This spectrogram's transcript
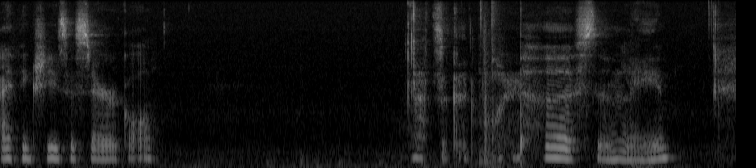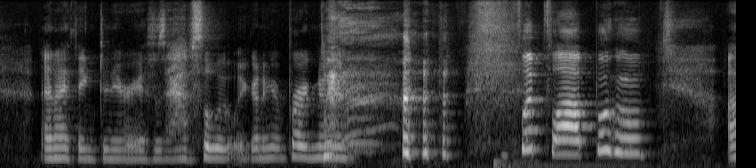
I think she's hysterical That's a good point. personally and i think daenerys is absolutely gonna get pregnant flip flop woohoo Oh,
